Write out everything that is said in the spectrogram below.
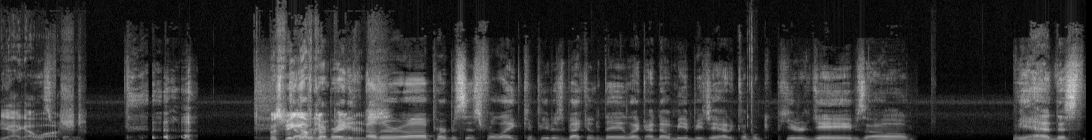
Yeah, I got That's washed. But speaking of remember computers, any other uh, purposes for like computers back in the day? Like I know me and BJ had a couple computer games. Um, we had this.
